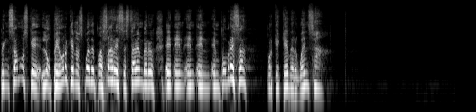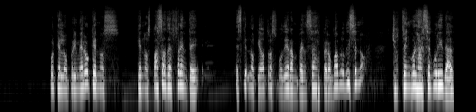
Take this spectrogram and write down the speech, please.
pensamos que lo peor que nos puede pasar es estar en, pobreza, porque qué vergüenza. Porque lo primero que nos, que nos pasa de frente es que lo que otros pudieran pensar. Pero Pablo dice, no, yo tengo la seguridad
